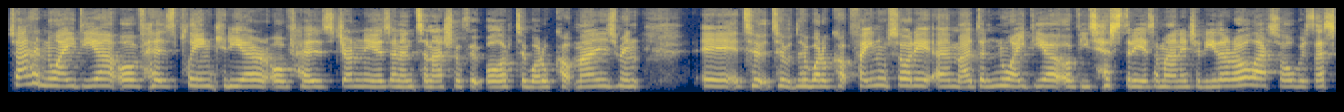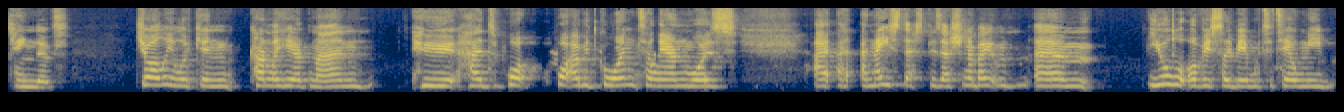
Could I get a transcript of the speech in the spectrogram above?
So I had no idea of his playing career, of his journey as an international footballer to World Cup management, uh, to to the World Cup final. Sorry, um, I had no idea of his history as a manager either. All I saw was this kind of jolly-looking, curly-haired man who had what what I would go on to learn was. A, a, nice disposition about him. Um, you'll obviously be able to tell me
